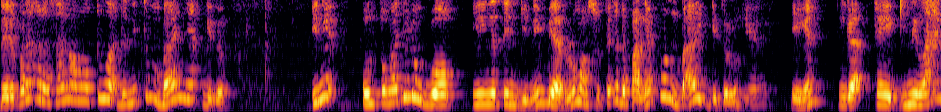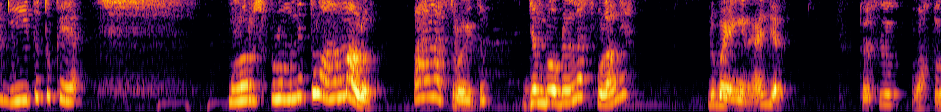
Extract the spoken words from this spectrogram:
daripada keresahan orang tua. Dan itu banyak gitu. Ini untung aja lu gue ingetin gini biar lu maksudnya ke depannya pun baik gitu loh. Iya. Iya kan? Nggak kayak gini lagi. Itu tuh kayak melur 10 menit tuh lama loh. Panas loh itu. Jam 12 pulangnya. Lu bayangin aja terus lu waktu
